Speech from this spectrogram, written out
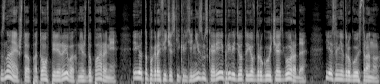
зная, что потом в перерывах между парами ее топографический кретинизм скорее приведет ее в другую часть города, если не в другую страну.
